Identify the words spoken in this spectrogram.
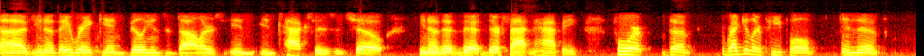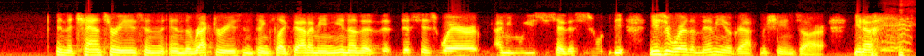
uh, you know, they rake in billions of dollars in, in taxes, and so you know they're, they're they're fat and happy. For the regular people in the in the chanceries and, and the rectories and things like that. I mean, you know, that this is where I mean, we used to say this is these are where the mimeograph machines are. You know,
